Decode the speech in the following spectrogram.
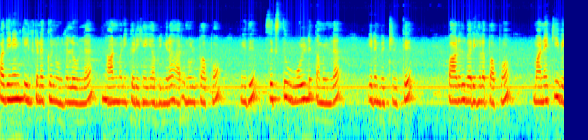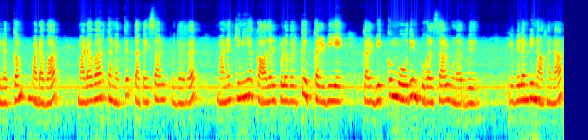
பதினெண் கீழ்க்கணக்கு நூல்களில் உள்ள நான்மணிக்கடிகை அப்படிங்கிற அறநூல் பார்ப்போம். இது சிக்ஸ்த்து ஓல்டு தமிழில் இடம்பெற்றிருக்கு. பாடல் வரிகளை பார்ப்போம். மணக்கி விளக்கம் மடவார். மடவார் தனக்கு தகைசால் புதவர். மணக்கினிய காதல் புலவர்க்கு கல்வியே. கல்விக்கும் ஓதின் புகழ்சால் உணர்வு. விளம்பி நாகனார்.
